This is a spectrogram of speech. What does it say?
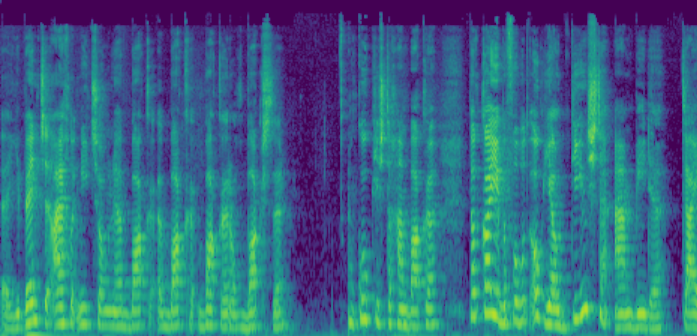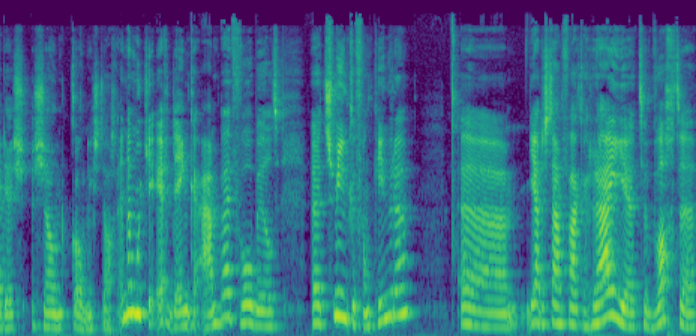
uh, je bent eigenlijk niet zo'n uh, bak, bak, bakker of bakster om koekjes te gaan bakken, dan kan je bijvoorbeeld ook jouw diensten aanbieden tijdens zo'n Koningsdag. En dan moet je echt denken aan bijvoorbeeld het sminken van kinderen. Ehm, ja, er staan vaak rijen te wachten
